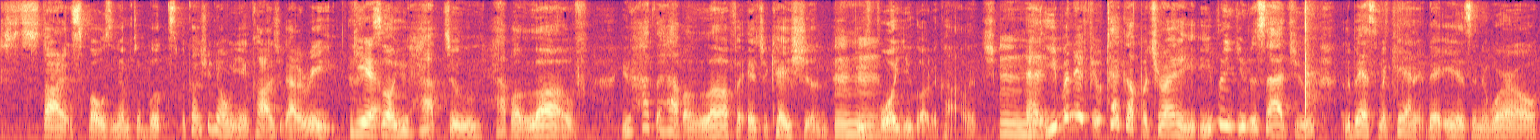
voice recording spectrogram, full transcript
to start exposing them to books because you know when you're in college you got to read. Yeah. So you have to have a love. You have to have a love for education mm-hmm. before you go to college. And even if you take up a trade, even if you decide you're the best mechanic there is in the world,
